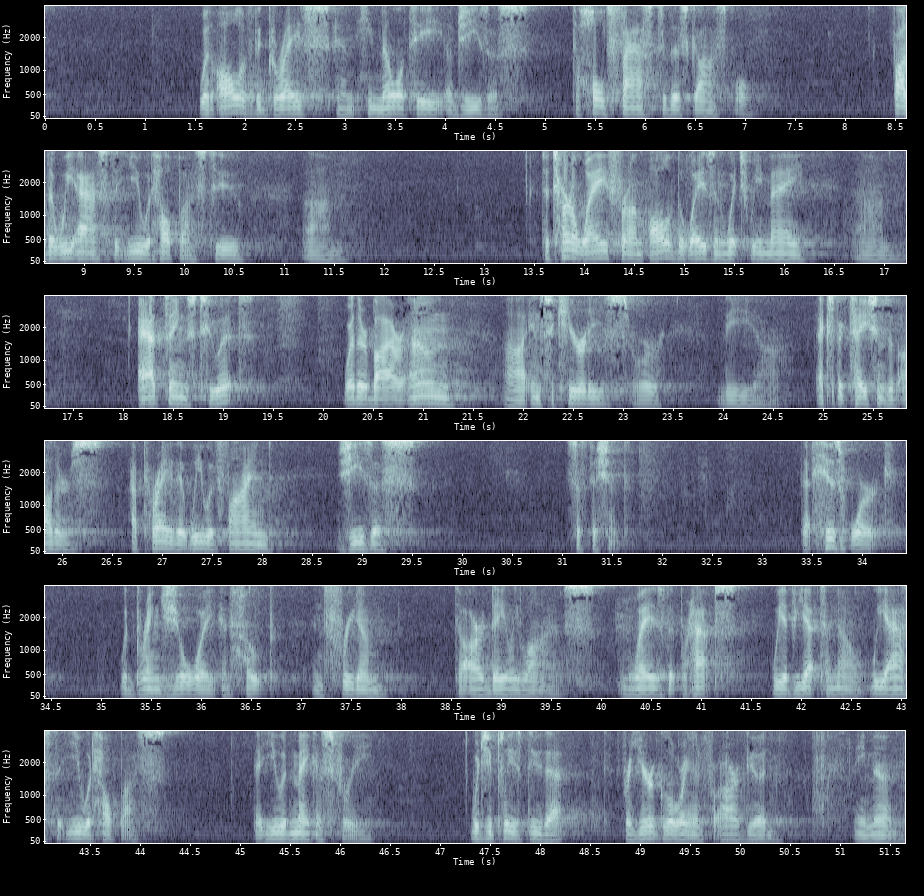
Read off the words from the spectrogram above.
with all of the grace and humility of Jesus to hold fast to this gospel. Father, we ask that you would help us to, um, to turn away from all of the ways in which we may um, add things to it, whether by our own uh, insecurities or the uh, expectations of others. I pray that we would find Jesus sufficient. That his work would bring joy and hope and freedom to our daily lives in ways that perhaps we have yet to know. We ask that you would help us, that you would make us free. Would you please do that for your glory and for our good? Amen.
